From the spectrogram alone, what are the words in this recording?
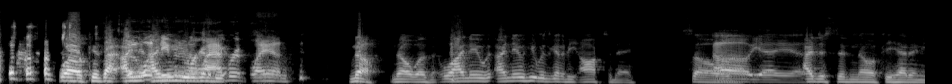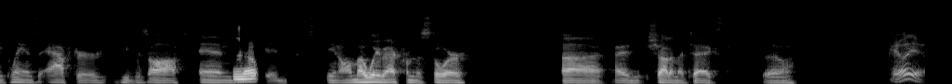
well, because I, I, I, knew you were going to be. plan. No, no, it wasn't. Well, I knew I knew he was going to be off today. So oh yeah, yeah. I just didn't know if he had any plans after he was off, and nope. it, you know, on my way back from the store, uh, I shot him a text. So hell yeah,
